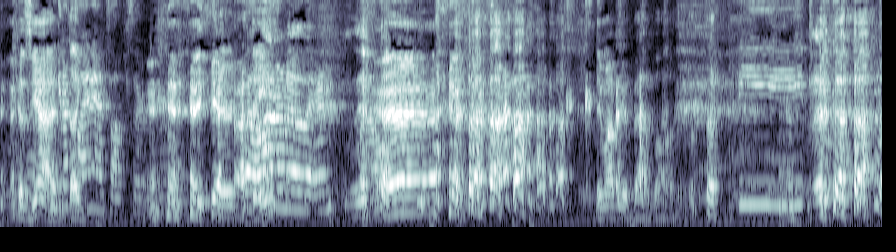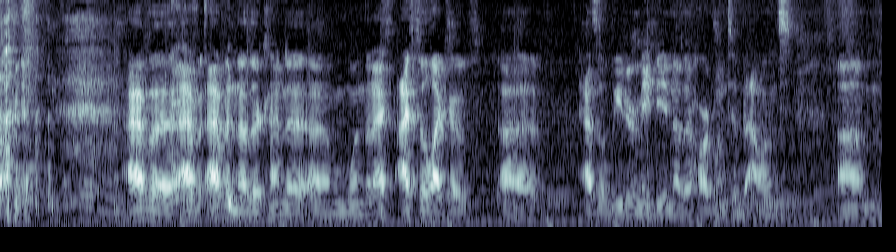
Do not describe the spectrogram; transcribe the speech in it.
Yeah. Because yeah, Get a like finance officer. they're- well, they, I don't know then. Well, they might be a bad boss. beep. I have a I have, I have another kind of um, one that I, I feel like of uh, as a leader maybe another hard one to balance, um,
